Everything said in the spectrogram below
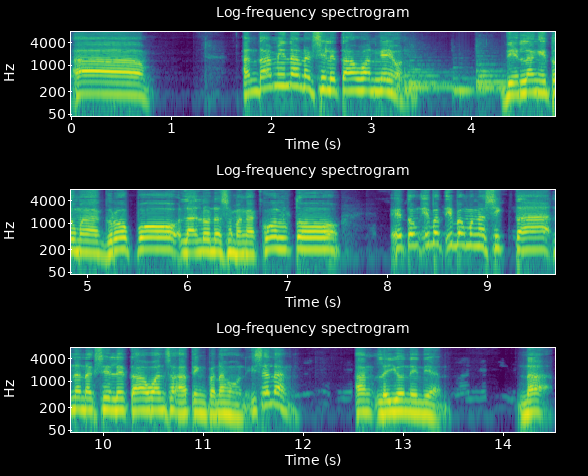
Ah, ang dami na nagsilitawan ngayon. Di lang itong mga grupo, lalo na sa mga kulto, itong iba't ibang mga sikta na nagsilitawan sa ating panahon. Isa lang ang layunin niyan, na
